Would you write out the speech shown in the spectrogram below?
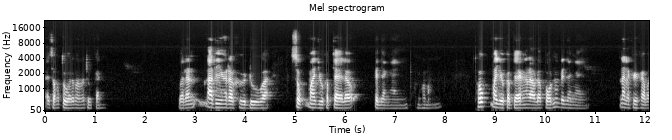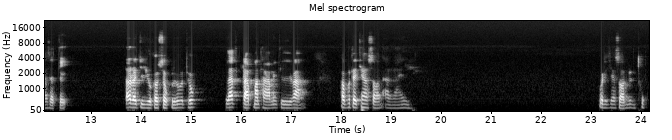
ไอ้สองตัวแล้วมันไม่ถูกกันวันนั้นหน้าที่ของเราคือดูว่า สุขมาอยู่กับใจแล้วเป็นยังไงผลของมันทุกข์มาอยู่กับใจของเราแล้วผลมันเป็นยังไง นั่นแหละคือคำว่าสติ แล้วเราจะอยู่กับสุขหรือว่าทุกข์และกลับมาถามอีกทีว่า พระพุทธเจ้าสอนอะไรพุทธเจ้าสอนเรื่องทุกข์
